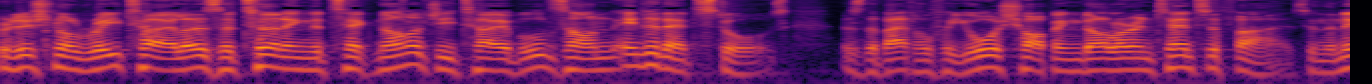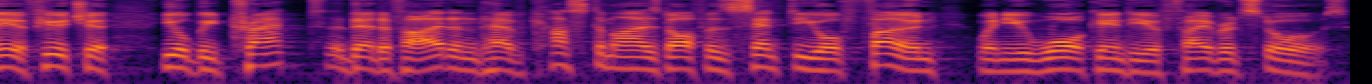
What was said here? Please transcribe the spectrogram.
Traditional retailers are turning the technology tables on internet stores as the battle for your shopping dollar intensifies. In the near future, you'll be tracked, identified, and have customised offers sent to your phone when you walk into your favourite stores.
